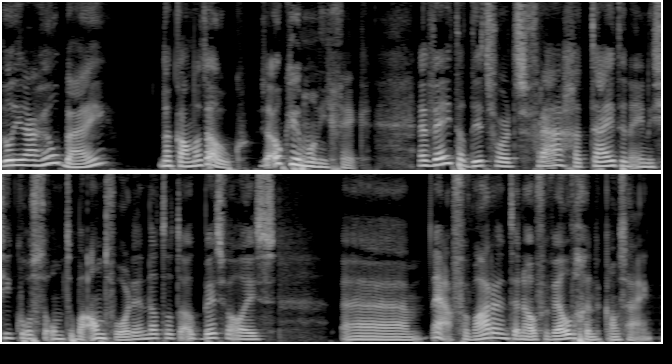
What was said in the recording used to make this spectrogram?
Wil je daar hulp bij? Dan kan dat ook. Is ook helemaal niet gek. En weet dat dit soort vragen tijd en energie kosten om te beantwoorden. En dat dat ook best wel eens uh, nou ja, verwarrend en overweldigend kan zijn.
